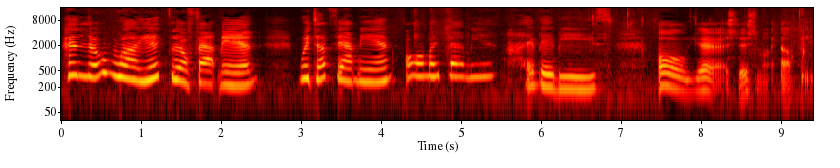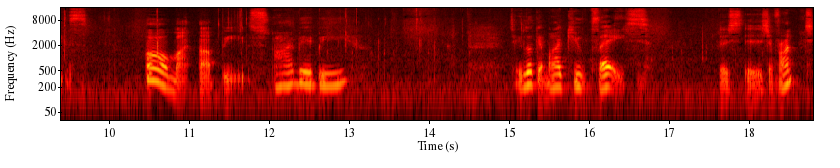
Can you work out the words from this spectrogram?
Hello, Wyatt, little fat man. What's up, fat man? Oh, my fat man. Hi, babies. Oh, yes, this is my uppies. Oh, my uppies. Hi, baby. Say, look at my cute face. This is the front,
